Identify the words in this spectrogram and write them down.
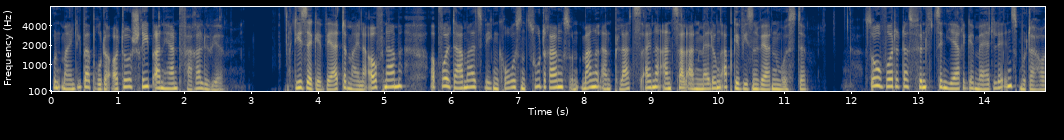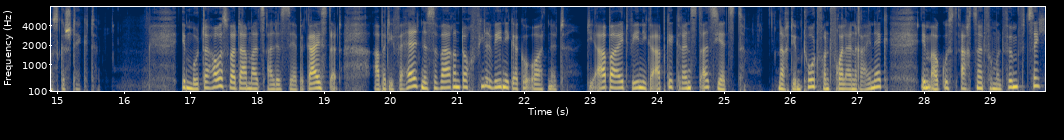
und mein lieber Bruder Otto schrieb an Herrn Pfarrer Lühe. Dieser gewährte meine Aufnahme, obwohl damals wegen großen Zudrangs und Mangel an Platz eine Anzahl an Meldungen abgewiesen werden musste. So wurde das 15-jährige Mädle ins Mutterhaus gesteckt. Im Mutterhaus war damals alles sehr begeistert, aber die Verhältnisse waren doch viel weniger geordnet, die Arbeit weniger abgegrenzt als jetzt. Nach dem Tod von Fräulein Reineck im August 1855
